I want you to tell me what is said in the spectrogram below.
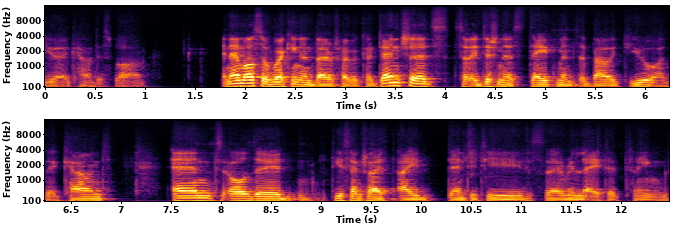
your account as well. And I'm also working on verifiable credentials, so additional statements about you or the account and all the decentralized identities uh, related things.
